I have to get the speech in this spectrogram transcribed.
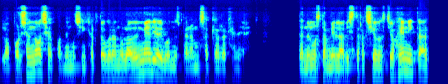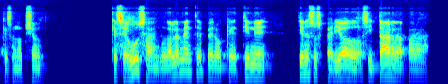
la porción ósea, ponemos injerto granulado en medio y bueno, esperamos a que regenere. Tenemos también la distracción osteogénica, que es una opción que se usa indudablemente, pero que tiene, tiene sus periodos y tarda para,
